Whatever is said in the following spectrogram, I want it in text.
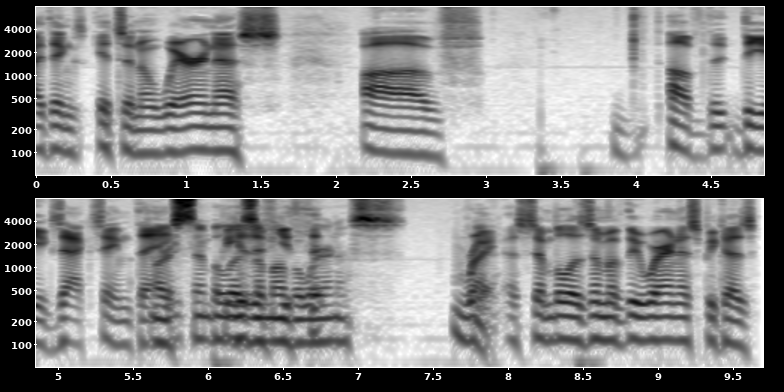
I think it's an awareness of of the the exact same thing Or Because symbolism of thi- awareness. Right, a symbolism of the awareness because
